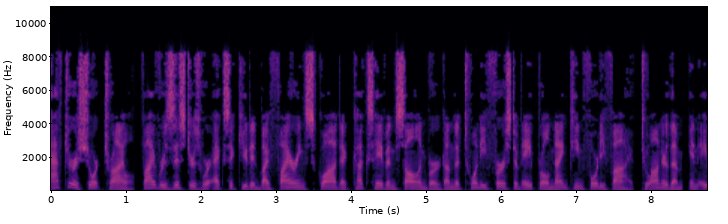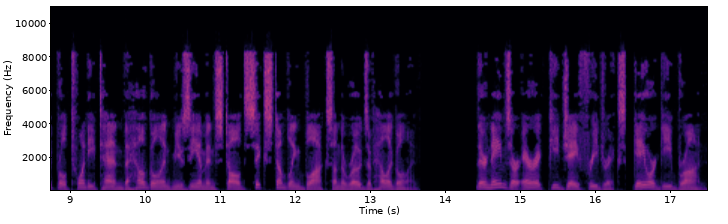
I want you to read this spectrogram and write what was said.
After a short trial, five resistors were executed by firing squad at Cuxhaven Sahlenburg on 21 April 1945. To honor them, in April 2010 the Helgoland Museum installed six stumbling blocks on the roads of Heligoland. Their names are Erich P. J. Friedrichs, Georg E. Braun,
